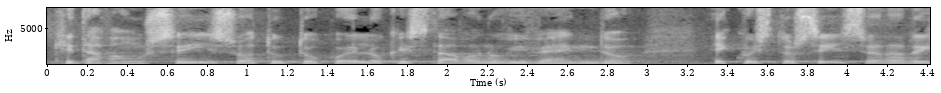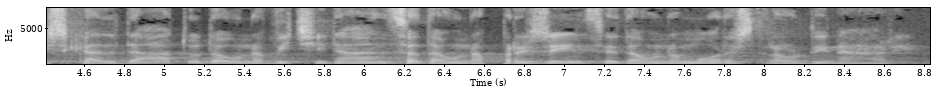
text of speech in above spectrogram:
che dava un senso a tutto quello che stavano vivendo e questo senso era riscaldato da una vicinanza, da una presenza e da un amore straordinari.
